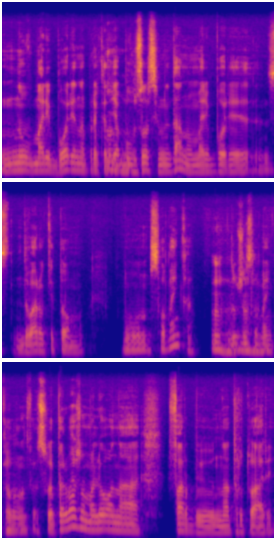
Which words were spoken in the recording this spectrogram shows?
ну в Маріборі, наприклад, я був зовсім недавно в Маріборі два роки тому. Ну, слабенька, дуже слабенька велоінфраструктура. Переважно мальована фарбою на тротуарі.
